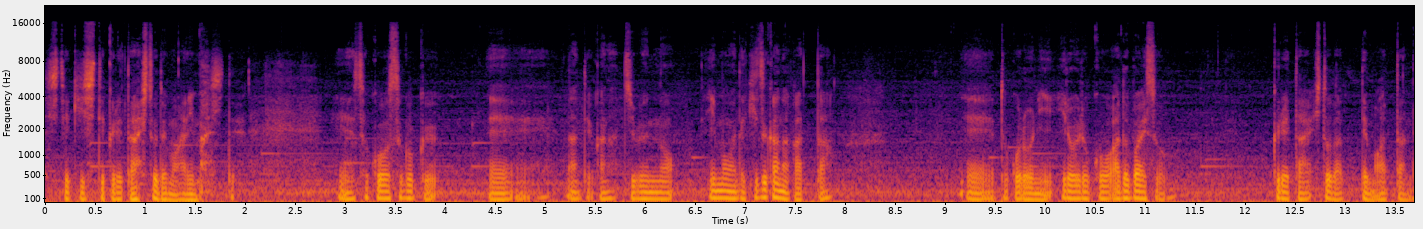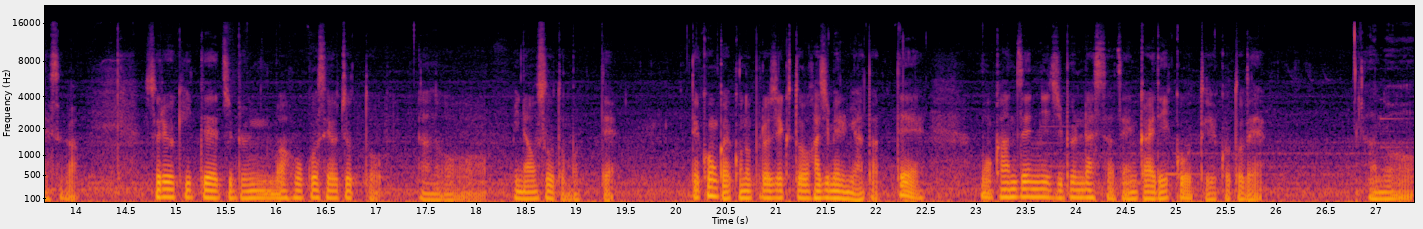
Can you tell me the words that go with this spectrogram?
指摘してくれた人でもありまして、えー、そこをすごく何、えー、て言うかな自分の今まで気づかなかった、えー、ところにいろいろこうアドバイスをくれた人だでもあったんですがそれを聞いて自分は方向性をちょっとあの見直そうと思ってで今回このプロジェクトを始めるにあたってもう完全に自分らしさ全開でいこうということであの、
